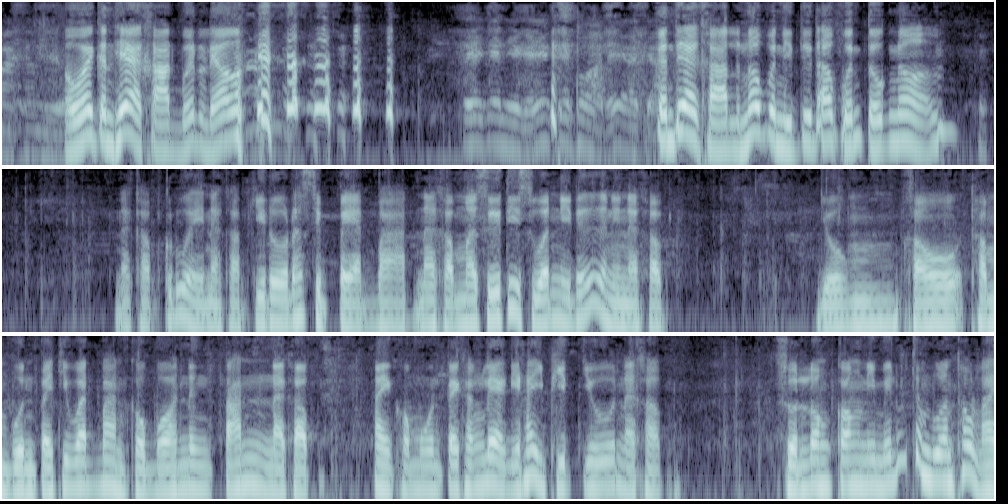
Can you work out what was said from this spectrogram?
มากทั้งเดียวโอ้ยกันแท้ขาดเบิดแล้วเอ้ย แค่นี้ก็ยังเคยพอได้อาจารย์กันแท้ขาดแล้วเนาะปณิติดาฝนตกเนาะนะครับ กล้วยนะครับ กิโลละสิบแปดบาทนะครับ มาซื้อที่สวนนี่เด้อนี่นะครับ โยมเขาทำบุญไปที่วัดบ้านเขาบอหนึ่งตันนะครับ ให้ข้อมูลไปครั้งแรกนี่ให้ผิดอยู่นะครับ ส่วนรองกองนี่ไม่รู้จำนวนเท่าไหร่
